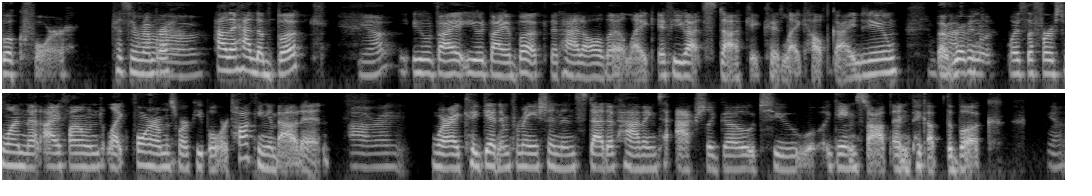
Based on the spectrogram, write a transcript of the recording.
book for because remember Uh, how they had the book yeah. you would buy you would buy a book that had all the like if you got stuck it could like help guide you but exactly. riven was the first one that i found like forums where people were talking about it All right. where i could get information instead of having to actually go to gamestop and pick up the book Yeah.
